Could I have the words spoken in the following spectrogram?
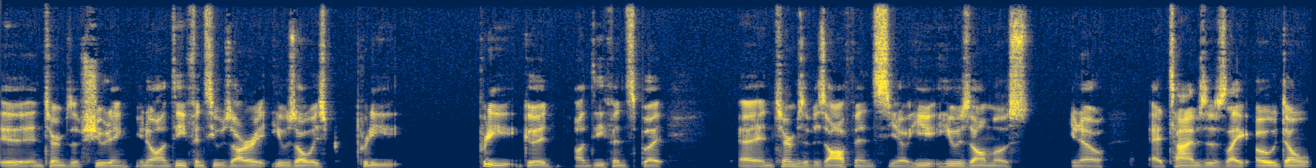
uh, in terms of shooting. You know, on defense, he was already he was always pretty pretty good on defense, but uh, in terms of his offense, you know, he he was almost, you know, at times it was like, oh, don't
